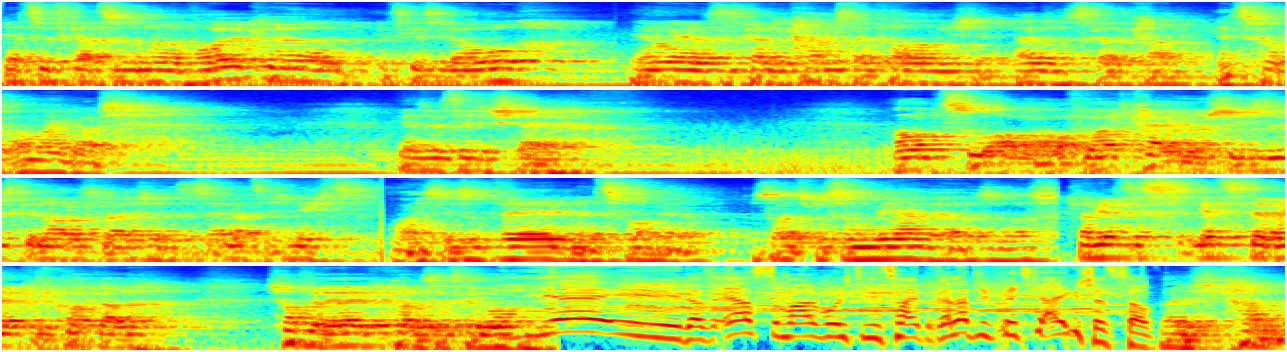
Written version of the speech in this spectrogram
Jetzt wird es gerade so einer Wolke, jetzt geht es wieder hoch. Junge, das ist gerade die krankste Erfahrung, die ich. Alter, das ist gerade krank. Jetzt kommt, oh mein Gott. Jetzt wird es richtig schnell. Augen zu, Augen auf, macht keinen Unterschied, du siehst genau das gleiche, es ändert sich nichts. Boah, ich sehe so Wellen jetzt vor mir. So als bis zum Meer wäre oder sowas. Ich glaube, jetzt ist, jetzt ist der Weltrekord gerade. Ich hoffe, der Weltrekord ist jetzt gebrochen. Yay! Das erste Mal, wo ich die Zeit relativ richtig eingeschätzt habe. Ich kann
